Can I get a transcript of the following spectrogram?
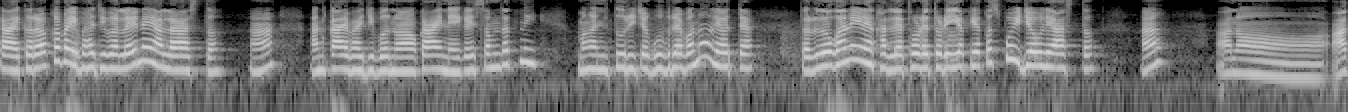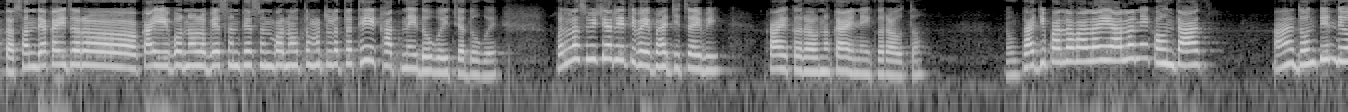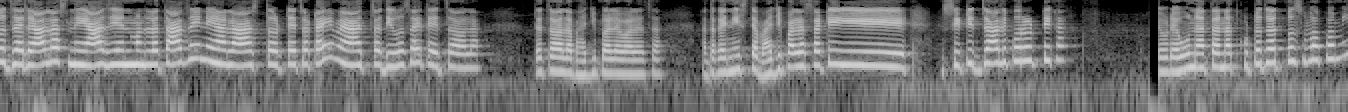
काय करावं का बाई? भाजीवालाही नाही आला असतं. हां आणि काय भाजी बनवावं काय नाही काही समजत नाही. मग आणि तुरीच्या गुबऱ्या बनवल्या होत्या. तर दोघांनी नाही खाल्ल्या थोड्या थोडे एक एकच पोळी जेवले असतं. हां आणि आता संध्याकाळी जर काही बनवलं बेसन फेसन बनवतं म्हटलं तर ते खात नाही दोघंच्या दोघं. मलाच विचार येते बाई भाजीचाही बी. काय करावं ना काय नाही करावं तर. भाजीपालावालाही आला नाही कोणता आज? हा दोन तीन दिवस झाले आलाच नाही. आज येईन म्हणलं तर आजही नाही आला. आज तर त्याचा टाईम आहे. आजचा दिवस आहे त्याचावाला. त्याचावाला भाजीपाल्यावाल्याचा. आता काही नुसत्या भाजीपाल्यासाठी सिटीत जायला परवडते का? एवढ्या उन्हात अनात कुठं जात बसू बापा मी?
